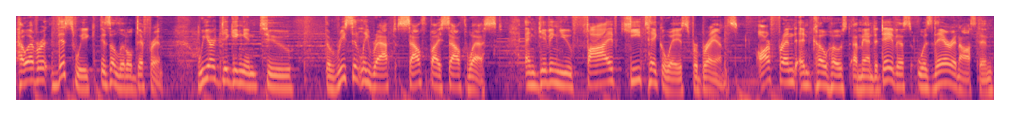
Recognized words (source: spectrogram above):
However, this week is a little different. We are digging into the recently wrapped South by Southwest and giving you five key takeaways for brands. Our friend and co host Amanda Davis was there in Austin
